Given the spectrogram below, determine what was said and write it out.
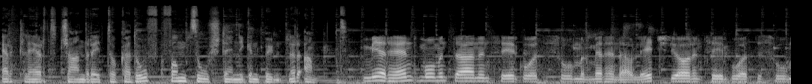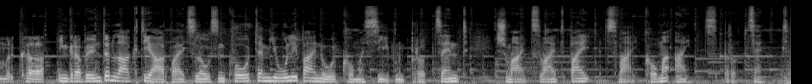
erklärt Gianretto Kaduf vom zuständigen Bündneramt. Wir haben momentan einen sehr guten Sommer. Wir haben auch letztes Jahr einen sehr guten Sommer gehabt. In Graubünden lag die Arbeitslosenquote im Juli bei 0,7 Prozent, schweizweit bei 2,1 Prozent.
